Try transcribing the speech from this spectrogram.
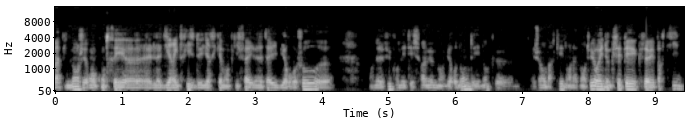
rapidement j'ai rencontré euh, la directrice de IRCAM Amplify, Nathalie Birrochot. Euh, on a vu qu'on était sur la même longueur d'onde et donc euh, j'ai embarqué dans l'aventure. Et donc c'était que j'avais parti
